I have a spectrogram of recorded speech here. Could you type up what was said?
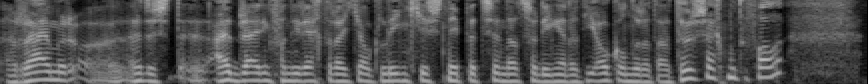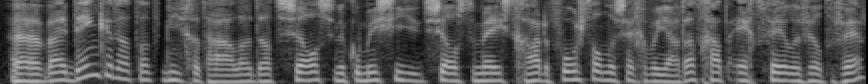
ruimer, eh, dus de uitbreiding van die rechten, dat je ook linkjes, snippets en dat soort dingen, dat die ook onder het auteursrecht moeten vallen. Eh, wij denken dat dat niet gaat halen. Dat zelfs in de commissie, zelfs de meest geharde voorstanders zeggen van ja, dat gaat echt veel en veel te ver.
